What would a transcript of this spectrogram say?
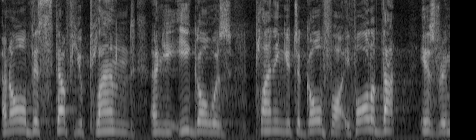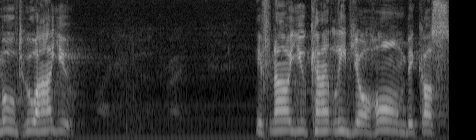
and all this stuff you planned and your ego was planning you to go for, if all of that is removed, who are you? If now you can't leave your home because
